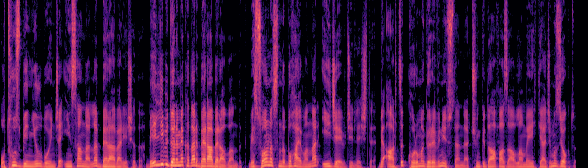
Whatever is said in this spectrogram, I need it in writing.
30 bin yıl boyunca insanlarla beraber yaşadı. Belli bir döneme kadar beraber avlandık ve sonrasında bu hayvanlar iyice evcilleşti ve artık koruma görevini üstlendiler çünkü daha fazla avlanmaya ihtiyacımız yoktu.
